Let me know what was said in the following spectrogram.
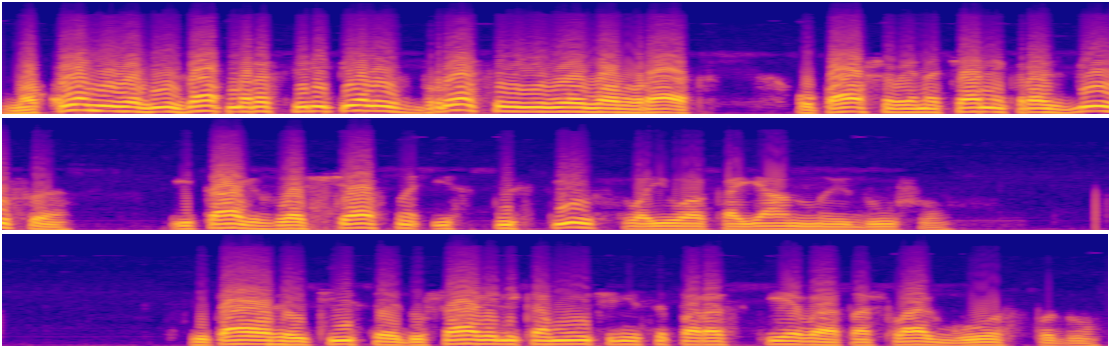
но конь его внезапно рассверепел и сбросил его во враг. Упавший военачальник разбился и так злосчастно испустил свою окаянную душу. Святая же и чистая душа великомученицы Пороскева отошла к Господу,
